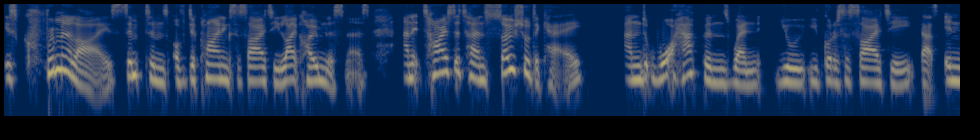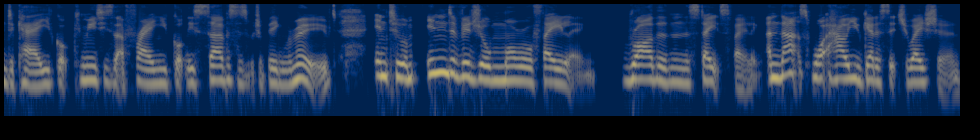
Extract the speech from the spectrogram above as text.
is criminalize symptoms of declining society like homelessness and it tries to turn social decay and what happens when you you've got a society that's in decay you've got communities that are fraying you've got these services which are being removed into an individual moral failing rather than the state's failing. And that's what how you get a situation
